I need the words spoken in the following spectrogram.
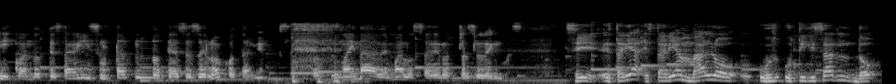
y cuando te están insultando te haces de loco también. Pues. Entonces no hay nada de malo saber otras lenguas. Sí, estaría, estaría malo utilizarlo,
